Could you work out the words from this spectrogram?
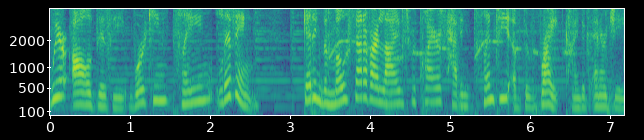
We're all busy working, playing, living. Getting the most out of our lives requires having plenty of the right kind of energy.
